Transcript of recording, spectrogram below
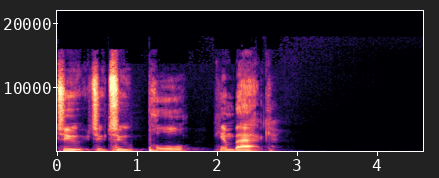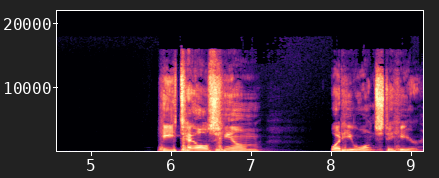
to, to, to pull him back, he tells him what he wants to hear.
